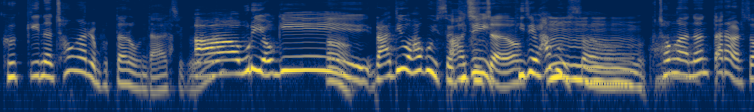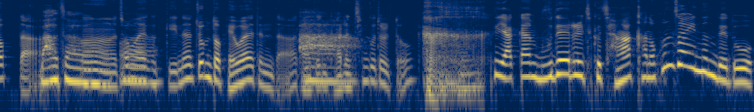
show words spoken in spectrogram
그 끼는 청아를 못 따라온다 아직은. 아 우리 여기 라디오 하고 있어요. 아, DJ, 진짜요? DJ 하고 음, 있어요. 음, 음. 청아는 따라갈 수 없다. 맞아요. 어, 청아의 아. 그 끼는 좀 더 배워야 된다. 다른 아. 다른 친구들도. 그 약간 무대를 그 장악하는 혼자 있는데도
